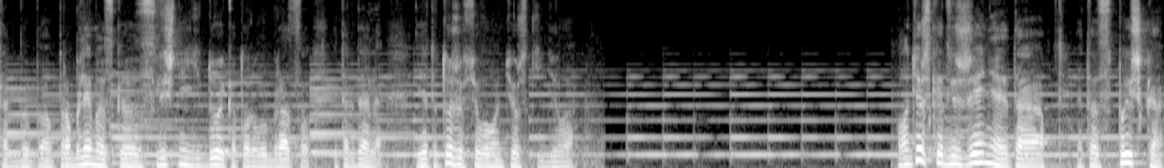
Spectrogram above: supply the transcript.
как бы проблемы с, с лишней едой, которую выбрасывал и так далее. И это тоже все волонтерские дела. Волонтерское движение это, это вспышка,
